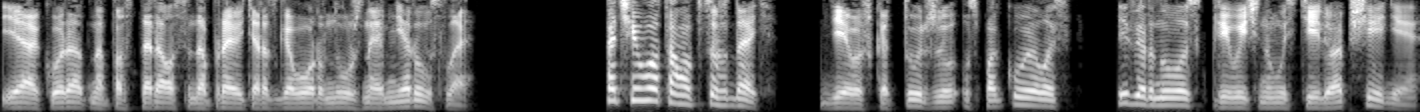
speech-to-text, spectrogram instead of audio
Я аккуратно постарался направить разговор в нужное мне русло. «А чего там обсуждать?» Девушка тут же успокоилась и вернулась к привычному стилю общения.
